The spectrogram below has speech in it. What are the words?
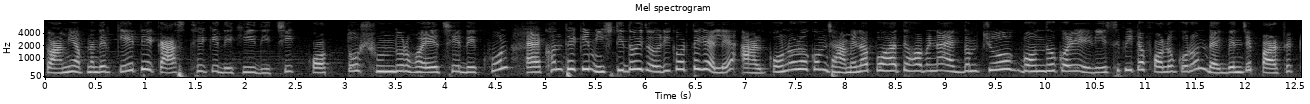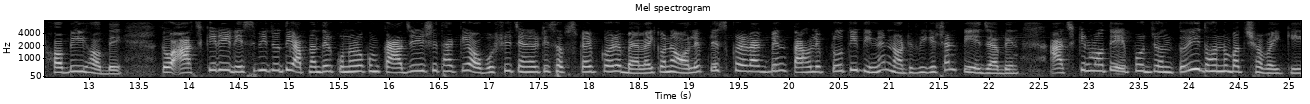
তো আমি আপনাদের কেটে কাছ থেকে দেখিয়ে দিচ্ছি কত সুন্দর হয়েছে, দেখুন। এখন থেকে মিষ্টি দই তৈরি করতে গেলে আর কোনো রকম ঝামেলা পোহাতে হবে না। একদম চোখ বন্ধ করে এই রেসিপিটা ফলো করুন, দেখবেন যে পারফেক্ট হবেই হবে। তো আজকের এই রেসিপি যদি আপনাদের কোনো রকম কাজে এসে থাকে, অবশ্যই চ্যানেলটি সাবস্ক্রাইব করে বেলাইকনে অলে প্রেস করে রাখবেন, তাহলে প্রতিদিনের নোটিফিকেশান পেয়ে যাবেন। আজকের মতো এ পর্যন্তই, ধন্যবাদ সবাইকে।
